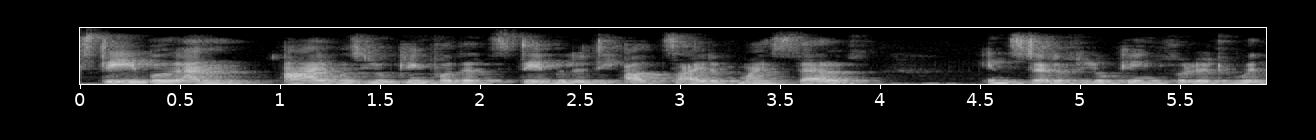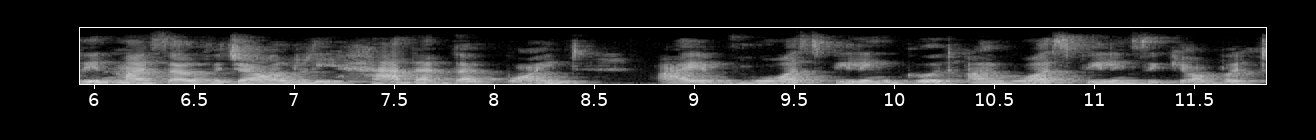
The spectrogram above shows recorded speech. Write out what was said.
stable and I was looking for that stability outside of myself instead of looking for it within myself, which I already had at that point. I was feeling good. I was feeling secure, but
